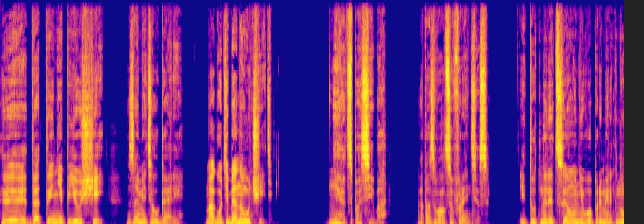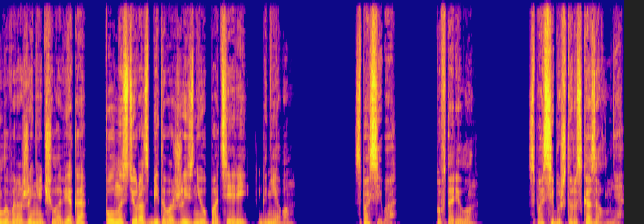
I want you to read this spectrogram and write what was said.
«Э, да ты не пьющий», — заметил Гарри. «Могу тебя научить». «Нет, спасибо», — отозвался Фрэнсис. И тут на лице у него промелькнуло выражение человека, полностью разбитого жизнью, потерей, гневом. «Спасибо», — повторил он. «Спасибо, что рассказал мне».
